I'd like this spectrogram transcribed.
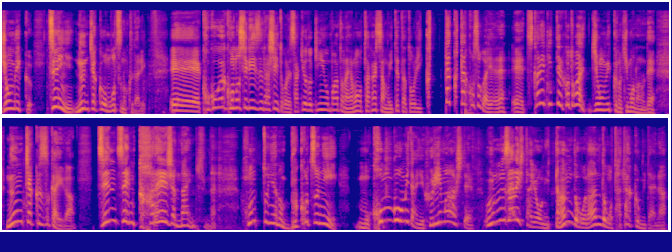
ジョン・ウィック。ついにヌンチャクを持つの下り、えー、ここがこのシリーズらしいところで先ほど金曜パートナー山本匠晃さんも言ってた通りくったくたこそがね、えー、疲れ切ってることがジョン・ウィックの肝なのでヌンチャク使いが全然華麗じゃないんですよね。本当にあの武骨にもう棍棒みたいに振り回してうんざりしたように何度も何度も叩くみたいな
